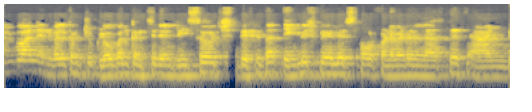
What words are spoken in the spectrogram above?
everyone and welcome to Global Consilient Research. This is the English playlist for fundamental analysis and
